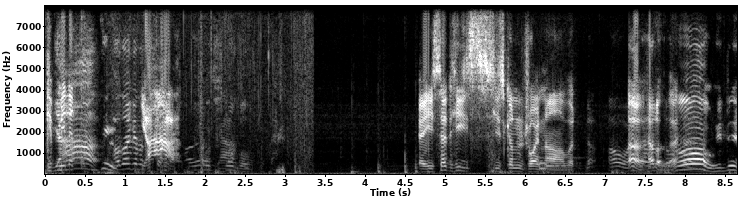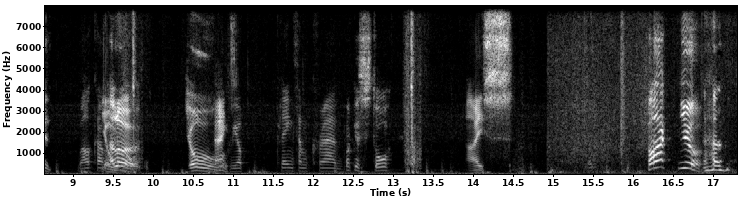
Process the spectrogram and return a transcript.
Give me Yeah. the. How do I get a Yeah. I. Yeah, he said he's he's gonna join now, oh, but No, oh, Oh, hello Stalker. there. Oh, he did. Welcome. Yo. hello. Yo. Thanks. We are playing some crab. Fuck is stalk. Nice. Fuck you.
